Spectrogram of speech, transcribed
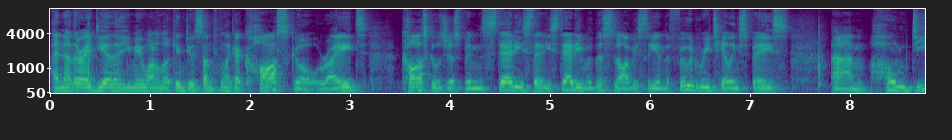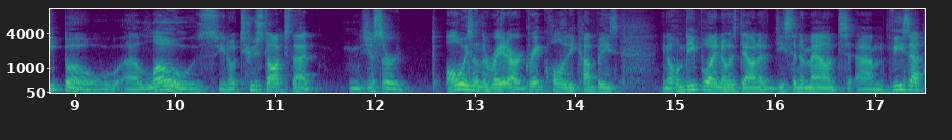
Another idea that you may want to look into is something like a Costco, right? Costco's just been steady, steady, steady, but this is obviously in the food retailing space. Um, Home Depot, uh, Lowe's, you know, two stocks that just are always on the radar, great quality companies. You know, Home Depot I know is down a decent amount. Um, Visa.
